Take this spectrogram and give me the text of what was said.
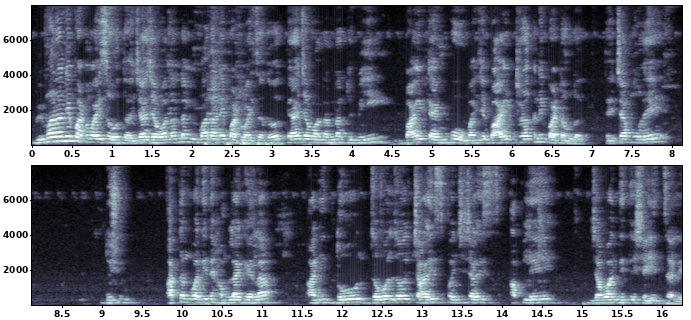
विमानाने पाठवायचं होतं ज्या जवानांना विमानाने पाठवायचं होतं त्या जवानांना तुम्ही बाय टेम्पो म्हणजे बाय ट्रकने पाठवलं. त्याच्यामुळे दुष आतंकवादीने हमला केला. आणि दो जवळजवळ चाळीस पंचेचाळीस आपले जवान तिथे शहीद झाले.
